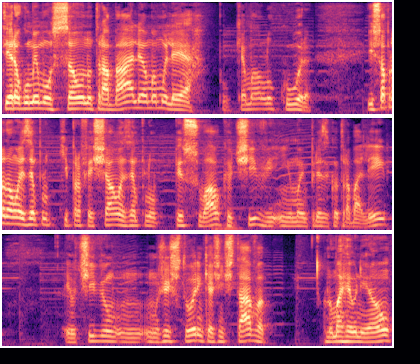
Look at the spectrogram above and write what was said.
ter alguma emoção no trabalho é uma mulher, que é uma loucura. E só para dar um exemplo aqui para fechar, um exemplo pessoal que eu tive em uma empresa que eu trabalhei, eu tive um, um gestor em que a gente estava numa reunião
